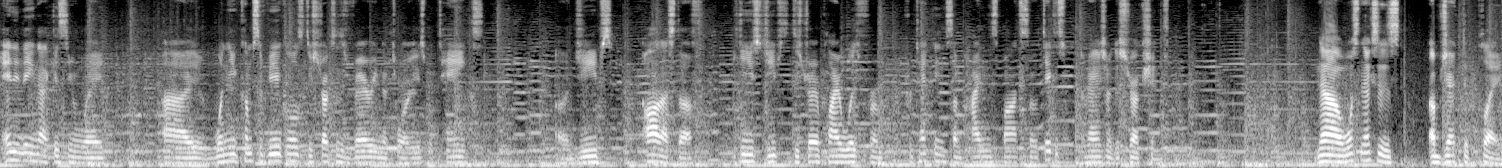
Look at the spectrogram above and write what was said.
anything that gets in your way uh, when it comes to vehicles, destruction is very notorious with tanks, uh, jeeps, all that stuff. You can use jeeps to destroy plywood from protecting some hiding spots, so take advantage of destruction. Now, what's next is objective play.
